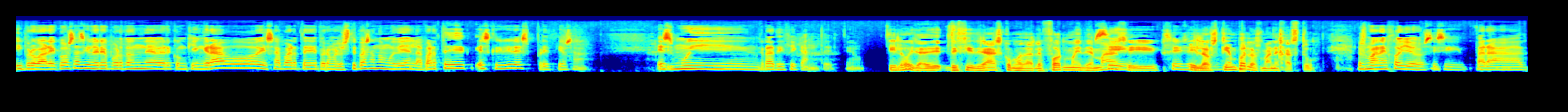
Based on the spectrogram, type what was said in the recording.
y probaré cosas y veré por dónde, a ver con quién grabo, esa parte, pero me lo estoy pasando muy bien. La parte de escribir es preciosa, es muy gratificante. tío. Y luego ya de- decidirás cómo darle forma y demás, Sí, y, sí, sí, y los tiempos los manejas tú. Los manejo yo, sí, sí, para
